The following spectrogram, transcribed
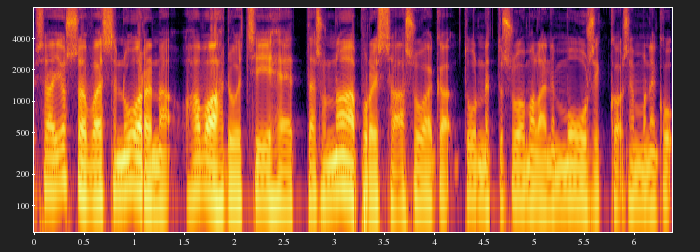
sä jossain vaiheessa nuorena havahduit siihen, että sun naapurissa asuu aika tunnettu suomalainen muusikko, semmoinen kuin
